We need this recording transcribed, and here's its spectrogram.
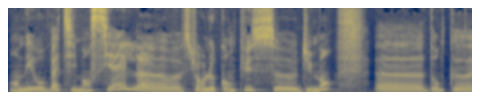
On est au bâtiment ciel euh, sur le campus euh, du Mans. Euh, donc, euh,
